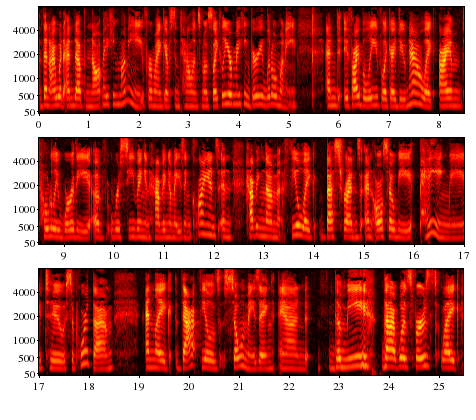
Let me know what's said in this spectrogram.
then I would end up not making money for my gifts and talents. Most likely or making very little money. And if I believe like I do now, like I am totally worthy of receiving and having amazing clients and having them feel like best friends and also be paying me to support them, and like that feels so amazing. And the me that was first like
